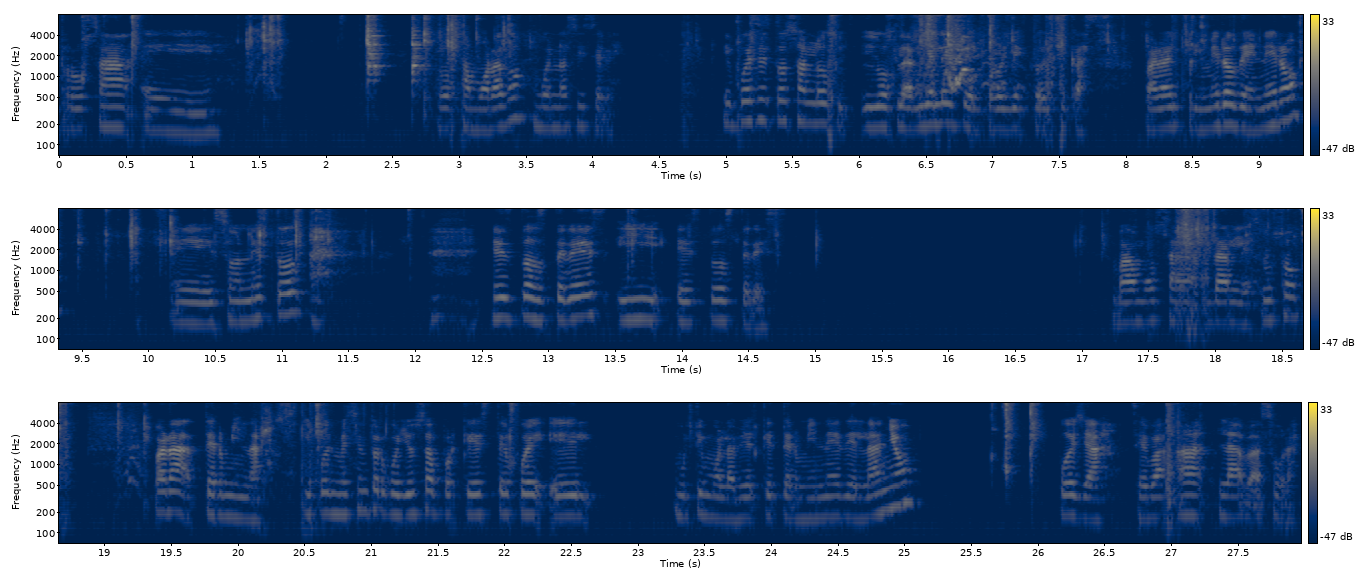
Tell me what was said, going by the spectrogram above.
Rosa, eh, rosa morado. Bueno, así se ve. Y pues estos son los, los labiales del proyecto, chicas. Para el primero de enero. Eh, son estos estos tres y estos tres. Vamos a darles uso para terminarlos. Y pues me siento orgullosa porque este fue el último labial que terminé del año. Pues ya, se va a la basura.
